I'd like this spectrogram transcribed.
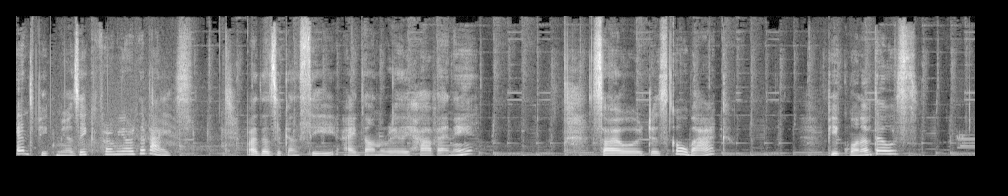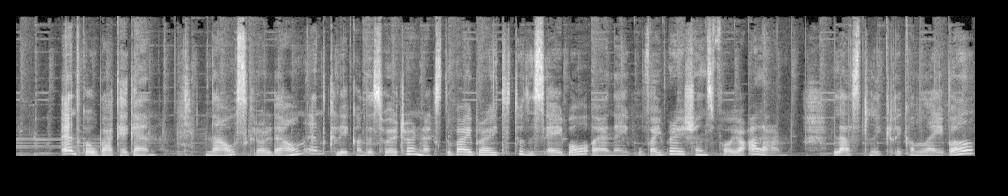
and pick music from your device. But as you can see, I don't really have any. So I will just go back, pick one of those and go back again. Now scroll down and click on the switcher next to vibrate to disable or enable vibrations for your alarm. Lastly, click on label,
